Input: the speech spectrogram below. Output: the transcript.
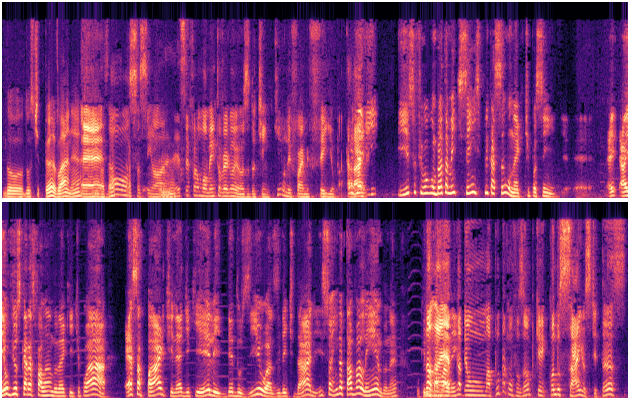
Do, dos titãs lá, né? É, nossa senhora. É. Esse foi um momento vergonhoso do Tim. Que uniforme feio pra caralho. É, e, e, isso ficou completamente sem explicação, né? Que tipo assim. É, é, aí eu vi os caras falando, né? Que tipo, ah, essa parte, né, de que ele deduziu as identidades, isso ainda tá valendo, né? O que não, não tá na valendo... época deu uma puta confusão, porque quando saem os titãs,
